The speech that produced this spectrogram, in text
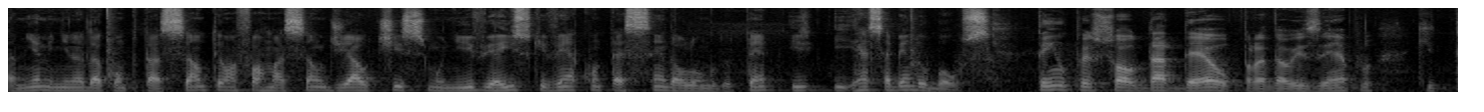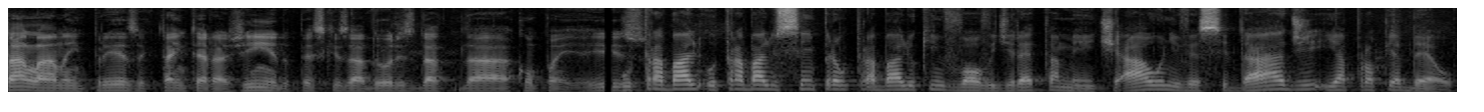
a minha menina da computação, tenha uma formação de altíssimo nível. E é isso que vem acontecendo ao longo do tempo e, e recebendo bolsa. Tem o pessoal da Dell, para dar o exemplo, que está lá na empresa, que está interagindo, pesquisadores da, da companhia. É? O trabalho, o trabalho sempre é um trabalho que envolve diretamente a universidade e a própria Dell.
